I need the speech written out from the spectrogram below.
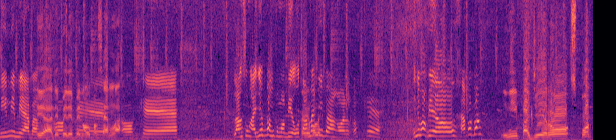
minim ya, Bang? Iya, DP-DP Oke. 0% lah. Oke. Langsung aja, Bang, ke mobil utama boleh. nih, Bang. Oh, Oke. Ini mobil apa, Bang? ini Pajero Sport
